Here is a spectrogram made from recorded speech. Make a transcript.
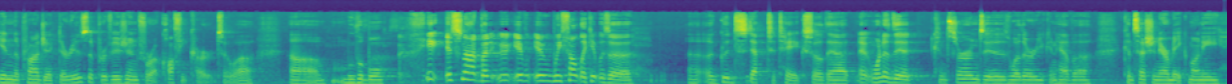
in the project, there is a provision for a coffee cart, so a, a movable. It, it's not, but it, it, we felt like it was a, a a good step to take so that uh, one of the concerns is whether you can have a concessionaire make money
